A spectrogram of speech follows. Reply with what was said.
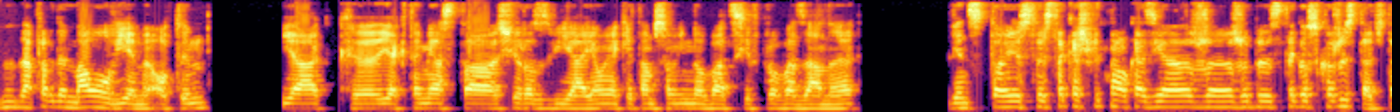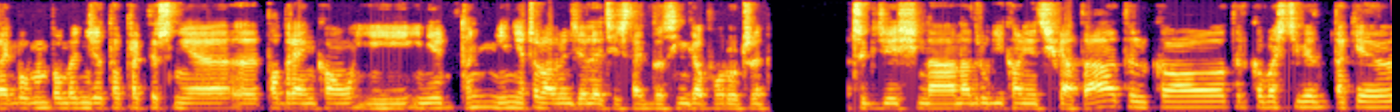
naprawdę mało wiemy o tym, jak, jak te miasta się rozwijają, jakie tam są innowacje wprowadzane. Więc to jest, to jest taka świetna okazja, że, żeby z tego skorzystać, tak? bo, bo będzie to praktycznie e, pod ręką i, i nie, to nie, nie trzeba będzie lecieć tak do Singapuru czy, czy gdzieś na, na drugi koniec świata, tylko, tylko właściwie takie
